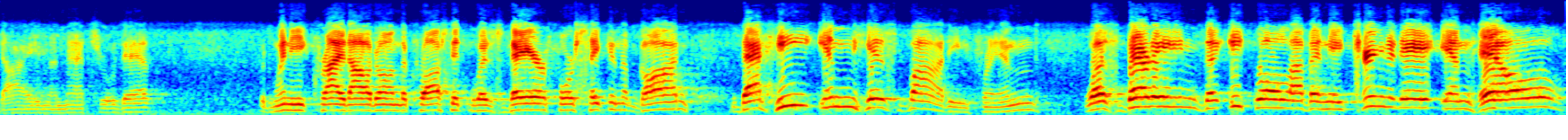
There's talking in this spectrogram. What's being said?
dying a natural death. But when he cried out on the cross, it was there, forsaken of God, that he in his body, friend, was bearing the equal of an eternity in hell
